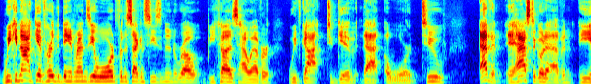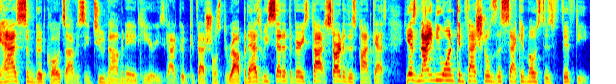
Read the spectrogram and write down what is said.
We cannot give her the Dan Renzi Award for the second season in a row because, however, we've got to give that award to Evan. It has to go to Evan. He has some good quotes, obviously, two nominated here. He's got good confessionals throughout. But as we said at the very start of this podcast, he has 91 confessionals. The second most is 50.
